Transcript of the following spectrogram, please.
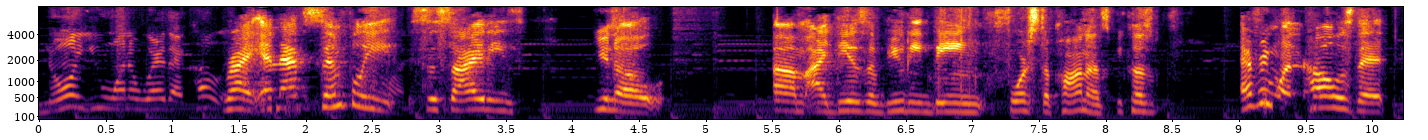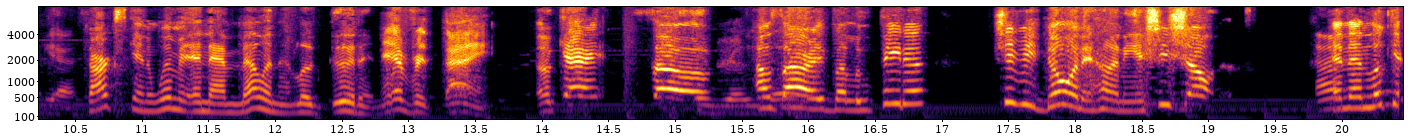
knowing you want to wear that color. Right, and that's simply society's, you know, um, ideas of beauty being forced upon us because everyone knows that Yes. dark skinned women and that melanin look good in everything. Okay, so really I'm does. sorry, but Lupita, she be doing it, honey, and she showed us. And then look at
